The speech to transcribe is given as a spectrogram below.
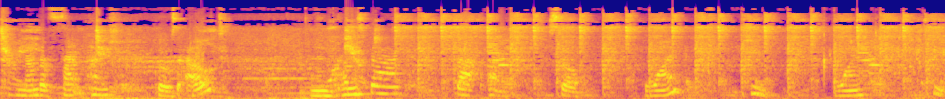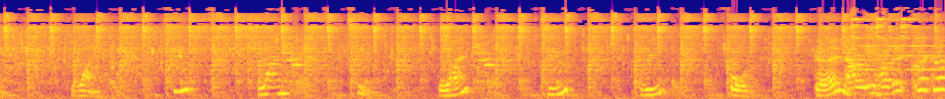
Three, Remember, front punch goes out and then comes back, back punch. So, one, two, one, two, one, two, one, two, one, two, three, four. Good. Now that you have it, quicker.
